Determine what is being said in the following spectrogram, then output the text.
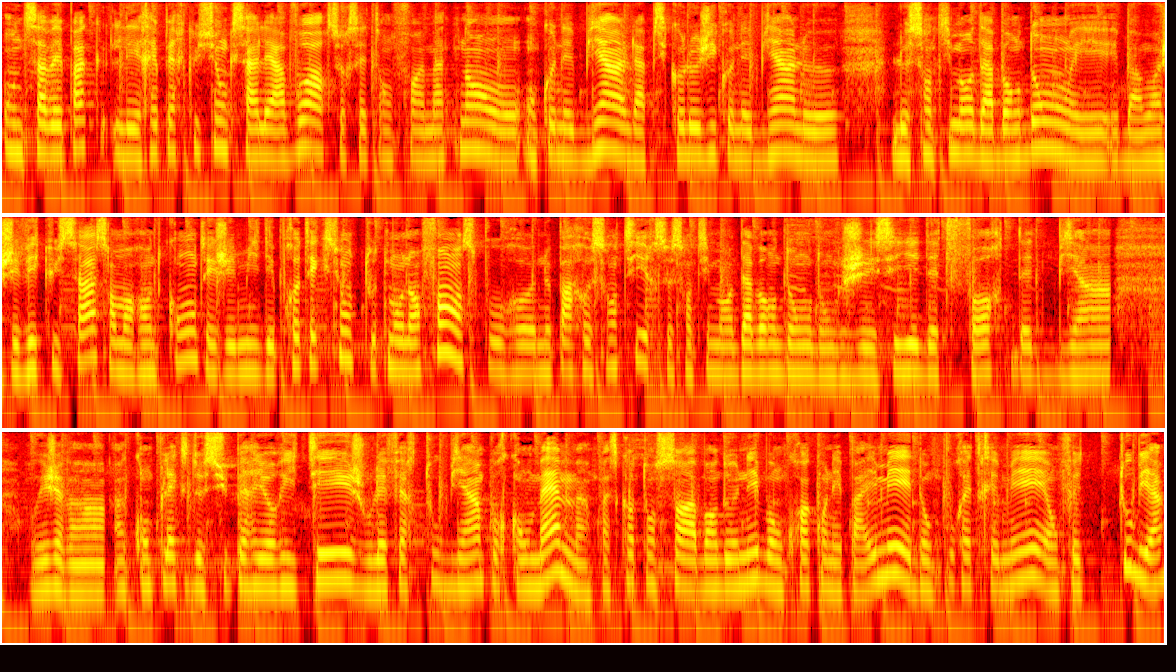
on ne savait pas les répercussions que ça allait avoir sur cet enfant. Et maintenant, on, connaît bien, la psychologie connaît bien le, sentiment d'abandon. Et, ben moi, j'ai vécu ça sans m'en rendre compte et j'ai mis des protections toute mon enfance pour euh, ne pas ressentir ce sentiment d'abandon. Donc j'ai essayé d'être forte, d'être bien. Oui, j'avais un, complexe de supériorité. Je voulais faire tout bien pour qu'on m'aime. Parce que quand on se sent abandonné, on croit qu'on n'est pas aimé. Donc pour être aimé, on fait tout bien.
